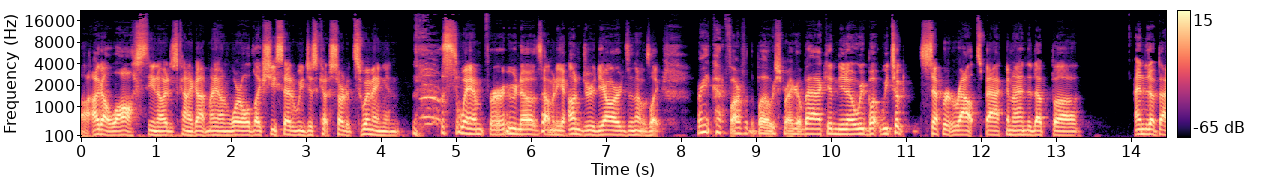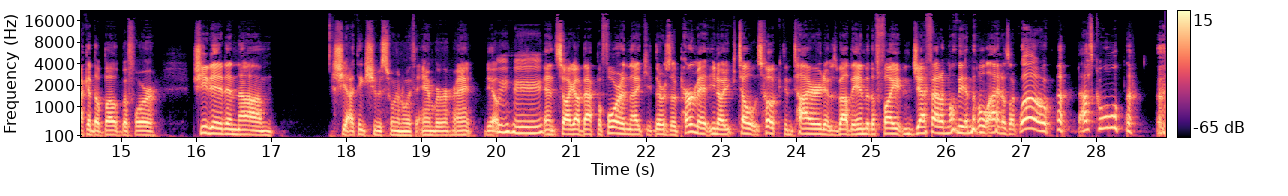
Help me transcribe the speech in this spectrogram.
uh, I got lost, you know. I just kind of got my own world. Like she said, we just started swimming and swam for who knows how many hundred yards, and I was like, "We're getting kind of far from the boat. We should probably go back." And you know, we but we took separate routes back, and I ended up uh, I ended up back at the boat before she did, and um, she I think she was swimming with Amber, right? Yeah. mm-hmm. And so I got back before, and like there was a permit. You know, you could tell it was hooked and tired. It was about the end of the fight, and Jeff had him on the end of the line. I was like, "Whoa, that's cool!" like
